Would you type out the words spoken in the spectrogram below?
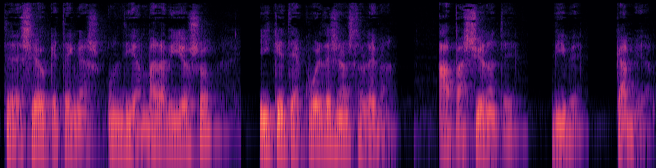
Te deseo que tengas un día maravilloso y que te acuerdes de nuestro lema. Apasionate, vive, cambia.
